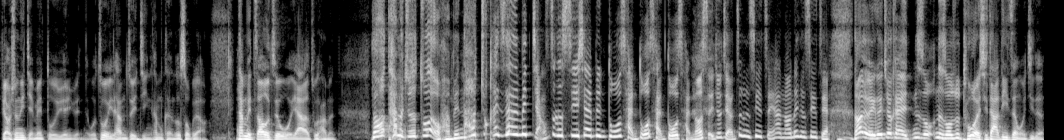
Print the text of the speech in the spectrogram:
表兄弟姐妹躲得远远的，我坐离他们最近，他们可能都受不了，他们也知道我只有我压得住他们。然后他们就是坐在我旁边，然后就开始在那边讲这个世界现在变多惨多惨多惨，然后谁就讲这个世界怎样，然后那个世界怎样，然后有一个就开始那时候那时候是土耳其大地震，我记得，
